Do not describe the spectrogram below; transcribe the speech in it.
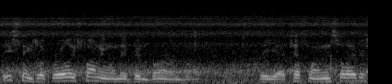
These things look really funny when they've been burned. uh, The uh, Teflon insulators.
